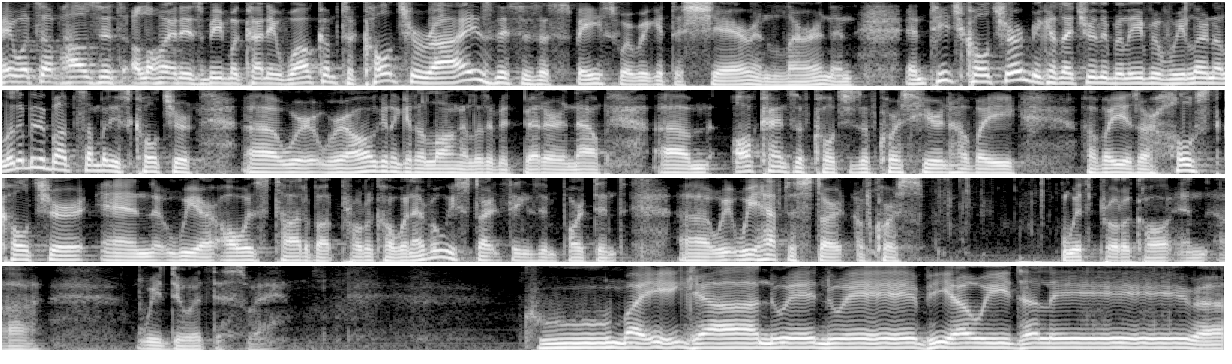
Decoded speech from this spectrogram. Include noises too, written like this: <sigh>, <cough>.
Hey, what's up? How's it? Aloha, it is me, Makani. Welcome to Culturize. This is a space where we get to share and learn and, and teach culture because I truly believe if we learn a little bit about somebody's culture, uh, we're, we're all going to get along a little bit better. And now, um, all kinds of cultures, of course, here in Hawaii. Hawaii is our host culture, and we are always taught about protocol. Whenever we start things important, uh, we, we have to start, of course, with protocol, and uh, we do it this way. Kumai kia nue nue piaui talera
